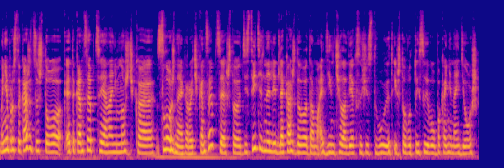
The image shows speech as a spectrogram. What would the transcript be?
Мне просто кажется, что эта концепция, она немножечко сложная, короче, концепция, что действительно ли для каждого там один человек существует, и что вот ты своего пока не найдешь,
